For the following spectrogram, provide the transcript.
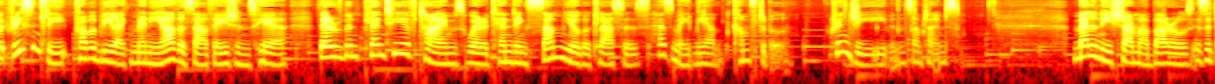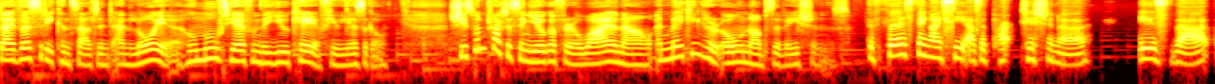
But recently, probably like many other South Asians here, there have been plenty of times where attending some yoga classes has made me uncomfortable, cringy even sometimes. Melanie Sharma Barrows is a diversity consultant and lawyer who moved here from the UK a few years ago. She's been practicing yoga for a while now and making her own observations. The first thing I see as a practitioner is that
